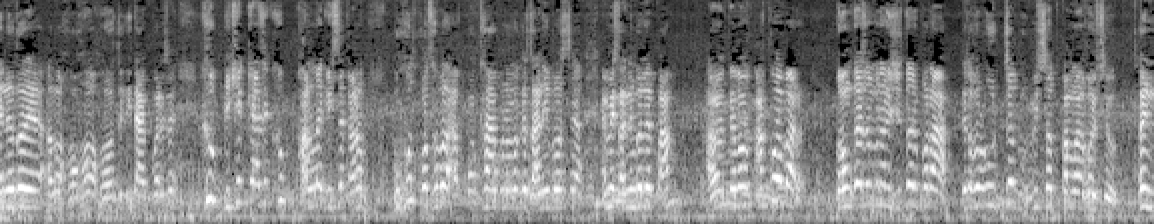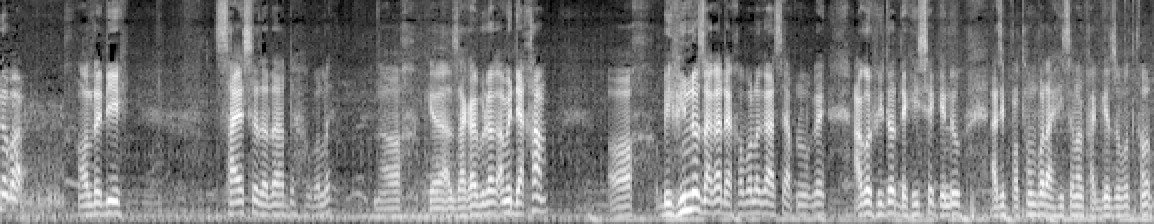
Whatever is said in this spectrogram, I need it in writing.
এনেদৰে অলপ সহ সহযোগিতা আগবাঢ়িছে খুব বিশেষকৈ আজি খুব ভাল লাগিছে কাৰণ বহুত কথা কথা আপোনালোকে জানিব আমি জানিবলৈ পাম। আৰু তেওঁলোক আকৌ এবাৰ গংগা যমুনা ৰিজৰ্টৰ পৰা তেওঁলোকৰ উজ্জ্বল ভৱিষ্যত কামনা কৰিছোঁ। ধন্যবাদ। অলৰেডি চাই আছে দাদাসকলে কে- জাগাবিলাক আমি দেখাম। বিভিন্ন জেগা দেখাব লগা আছে আপোনালোকে আগৰ ভিডিঅ'ত দেখিছে কিন্তু আজি প্ৰথমবাৰ আহিছে আমাৰ ভাগ্য জগতখনত।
